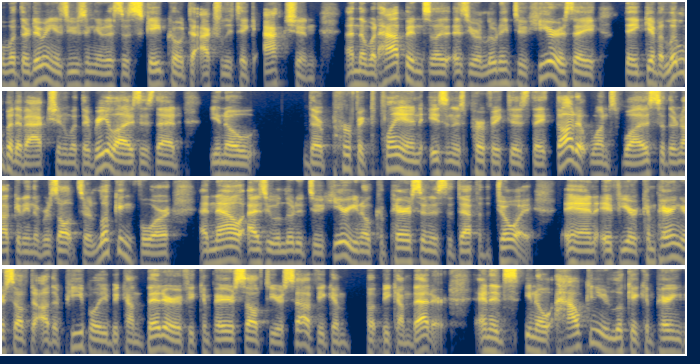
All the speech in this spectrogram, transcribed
but what they're doing is using it as a scapegoat to actually take action. And then what happens uh, as you're alluding to here is they they give a little bit of action. What they realize is that you know their perfect plan isn't as perfect as they thought it once was so they're not getting the results they're looking for. And now as you alluded to here you know comparison is the death of the joy. And if you're comparing yourself to other people you become bitter. If you compare yourself to yourself you can become better. And it's you know how can you look at comparing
